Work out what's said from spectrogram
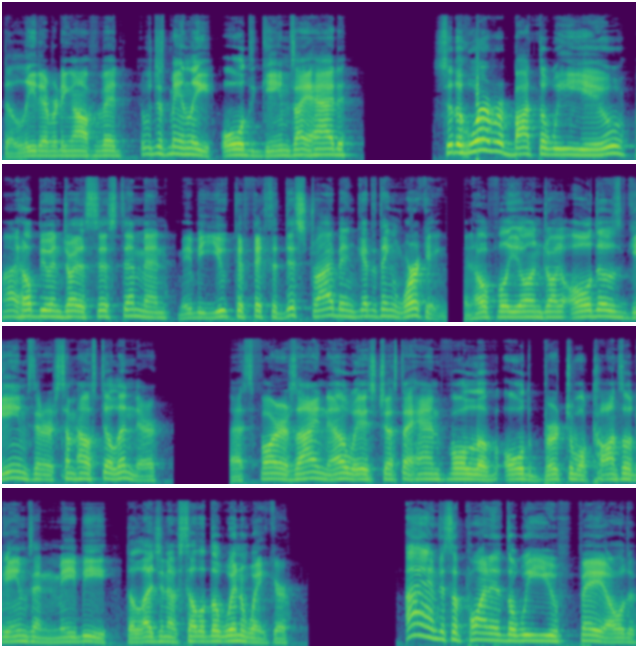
delete everything off of it. It was just mainly old games I had, So to whoever bought the Wii U, I hope you enjoy the system and maybe you could fix the disk drive and get the thing working. And hopefully you'll enjoy all those games that are somehow still in there. As far as I know, it's just a handful of old virtual console games and maybe The Legend of Zelda The Wind Waker. I am disappointed the Wii U failed,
